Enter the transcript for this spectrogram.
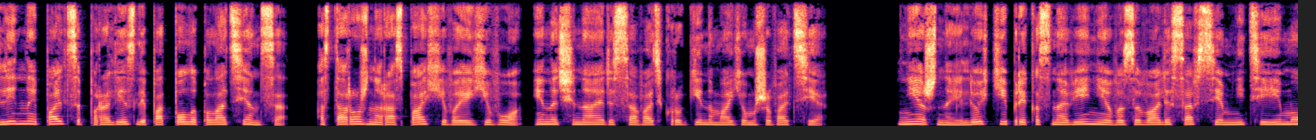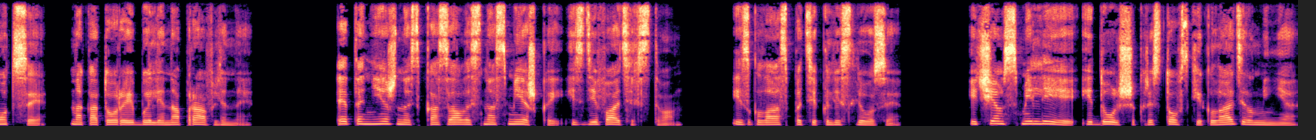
Длинные пальцы пролезли под полы полотенца, осторожно распахивая его и начиная рисовать круги на моем животе. Нежные, легкие прикосновения вызывали совсем не те эмоции, на которые были направлены. Эта нежность казалась насмешкой, издевательством, из глаз потекли слезы. И чем смелее и дольше Крестовский гладил меня,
